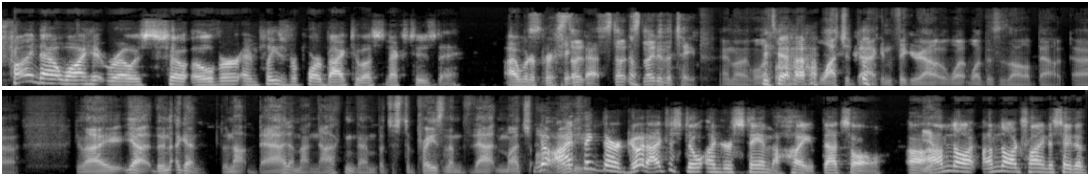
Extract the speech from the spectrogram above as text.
Find out why Hit Row is so over, and please report back to us next Tuesday. I would appreciate start, that. Start, study the tape and uh, let's Yeah. watch it back and figure out what what this is all about. Uh, because I, yeah, they're again, they're not bad. I'm not knocking them, but just to praise them that much. No, already, I think they're good. I just don't understand the hype. That's all. Uh, Yeah. I'm not. I'm not trying to say that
